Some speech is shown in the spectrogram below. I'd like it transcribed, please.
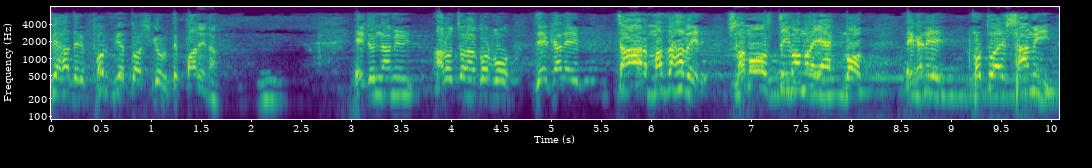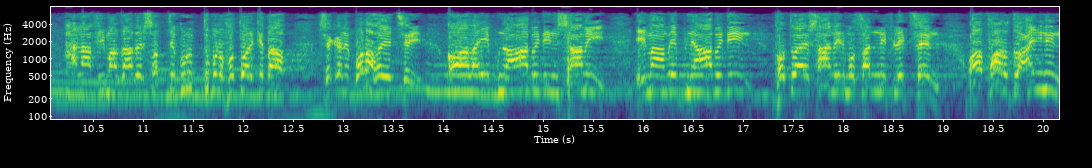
জেহাদের ফরজিয়াতকে অস্বীকার করতে পারে না। এই জন্য আমি আলোচনা করব যে এখানে চার মাজাহের সমস্ত ইমামরা একমত। এখানে ফতোয়ার স্বামী হানাফি মাজাহের সবচেয়ে গুরুত্বপূর্ণ ফতোয়ার কিতাব সেখানে বলা হয়েছে কলা ইবনে আবিদিন স্বামী ইমাম ইবনে আবিদিন ফতোয়ার স্বামীর মোসান্নিফ লিখছেন অফারদ আইনিন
